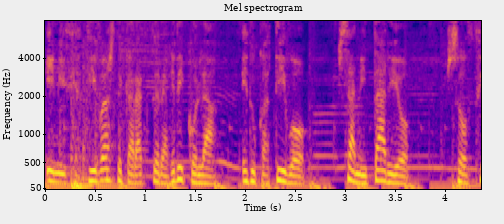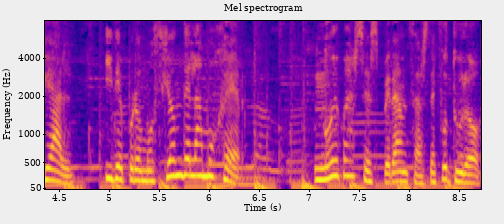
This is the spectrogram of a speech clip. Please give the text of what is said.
Iniciativas de carácter agrícola, educativo, sanitario, social y de promoción de la mujer. Nuevas esperanzas de futuro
